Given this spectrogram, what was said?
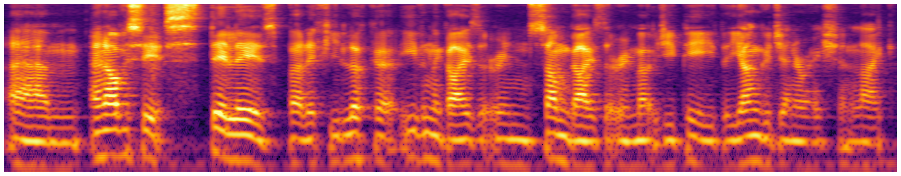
um, and obviously it still is, but if you look at even the guys that are in some guys that are in MotoGP, the younger generation, like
